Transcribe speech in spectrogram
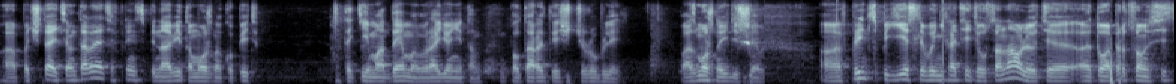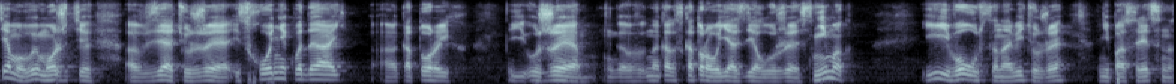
А, почитайте в интернете, в принципе, на Авито можно купить такие модемы в районе там полторы тысячи рублей. Возможно и дешевле. А, в принципе, если вы не хотите устанавливать э, эту операционную систему, вы можете э, взять уже исходник VDI, э, который уже, с которого я сделал уже снимок, и его установить уже непосредственно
